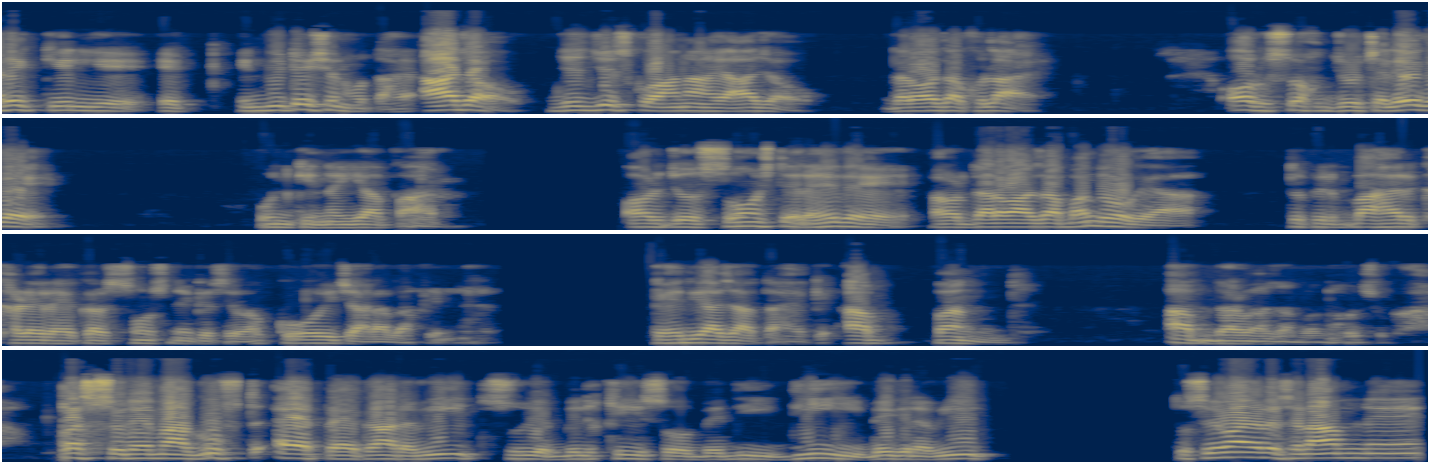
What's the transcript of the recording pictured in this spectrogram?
ہر ایک کے لیے ایک انویٹیشن ہوتا ہے۔ آ جاؤ، جس جس کو آنا ہے آ جاؤ، دروازہ کھلا ہے۔ اور اس وقت جو چلے گئے، ان کی نیا پار۔ اور جو سوچتے رہ گئے اور دروازہ بند ہو گیا، تو پھر باہر کھڑے رہ کر سوچنے کے سوا کوئی چارہ باقی نہیں ہے کہہ دیا جاتا ہے کہ اب بند، اب دروازہ بند ہو چکا۔ پس سلیما گفت، اے پیکاں رویت، سوئے بلخی سو دی، بگ رویت۔ تو سلیمان علیہ السلام نے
